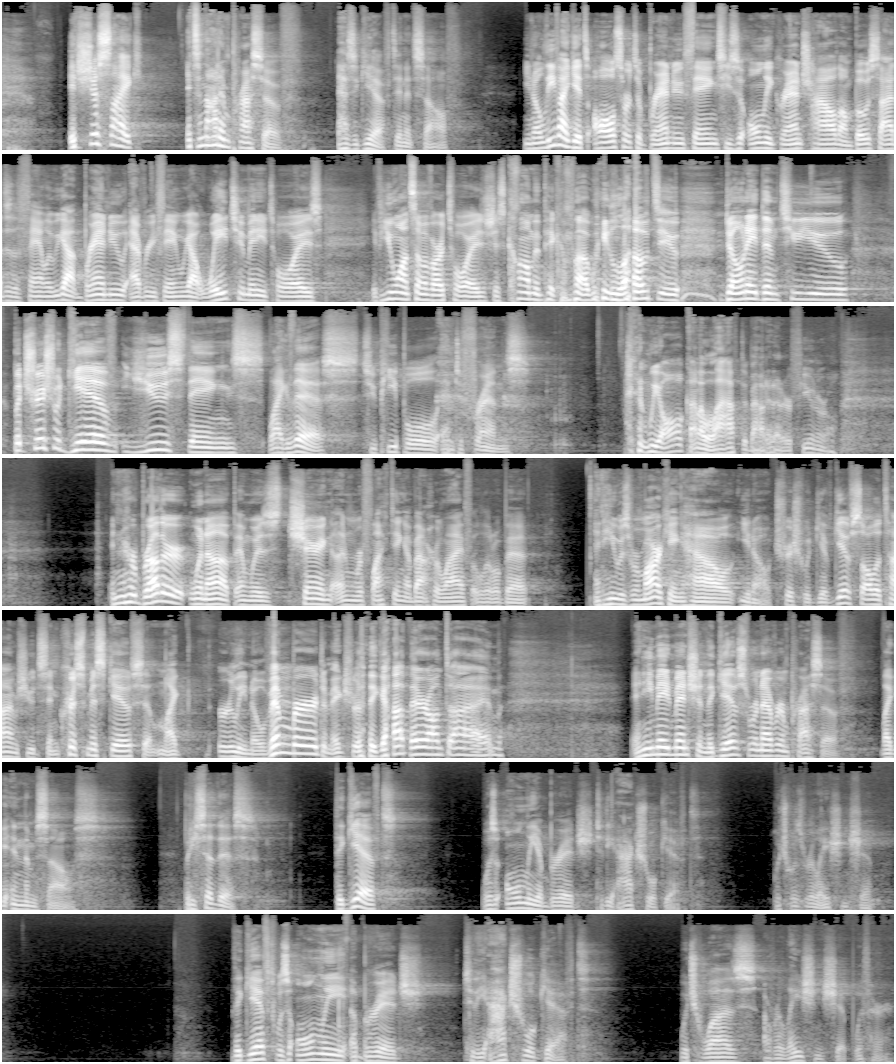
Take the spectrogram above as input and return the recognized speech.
it's just like, it's not impressive as a gift in itself. You know, Levi gets all sorts of brand new things. He's the only grandchild on both sides of the family. We got brand new everything. We got way too many toys. If you want some of our toys, just come and pick them up. We love to donate them to you. But Trish would give used things like this to people and to friends. And we all kind of laughed about it at her funeral. And her brother went up and was sharing and reflecting about her life a little bit. And he was remarking how, you know, Trish would give gifts all the time. She would send Christmas gifts in like early November to make sure they got there on time. And he made mention the gifts were never impressive, like in themselves. But he said this the gift was only a bridge to the actual gift, which was relationship. The gift was only a bridge to the actual gift, which was a relationship with her.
